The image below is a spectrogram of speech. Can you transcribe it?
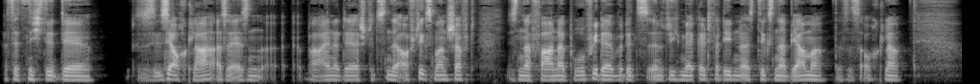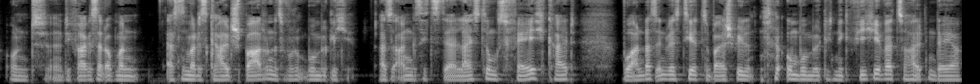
das ist jetzt nicht der das ist ja auch klar, also er ist ein, war einer der Stützen der Aufstiegsmannschaft, ist ein erfahrener Profi, der wird jetzt äh, natürlich mehr Geld verdienen als Dixon Abiyama, das ist auch klar. Und äh, die Frage ist halt, ob man erstens mal das Gehalt spart und es womöglich, also angesichts der Leistungsfähigkeit, woanders investiert, zum Beispiel, um womöglich Nick Vierchever zu halten, der ja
